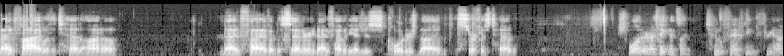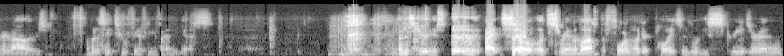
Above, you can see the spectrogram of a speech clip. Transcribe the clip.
9.5 with a 10 auto. 9.5 on the centering, 9.5 on the edges. Corners 9, surface 10. Just wondering, I think it's like 250 $300. I'm going to say 250 if I had to guess. I'm just curious. All right, so let's random off the 400 points and move these screens around.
